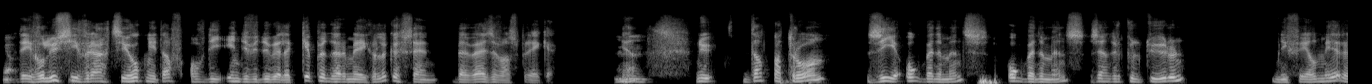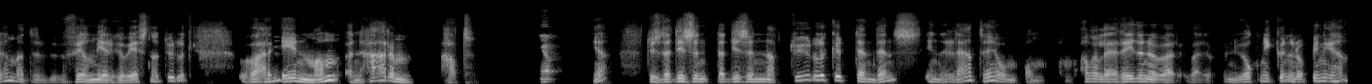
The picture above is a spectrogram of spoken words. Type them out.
Ja. De evolutie vraagt zich ook niet af of die individuele kippen daarmee gelukkig zijn, bij wijze van spreken. Ja. Mhm. Nu, dat patroon zie je ook bij de mens. Ook bij de mens zijn er culturen, niet veel meer, hè, maar er veel meer geweest natuurlijk, waar Mhm. één man een harem had. Ja. Ja? Dus dat is, een, dat is een natuurlijke tendens, inderdaad, hè, om, om, om allerlei redenen waar, waar we nu ook niet kunnen op ingaan.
